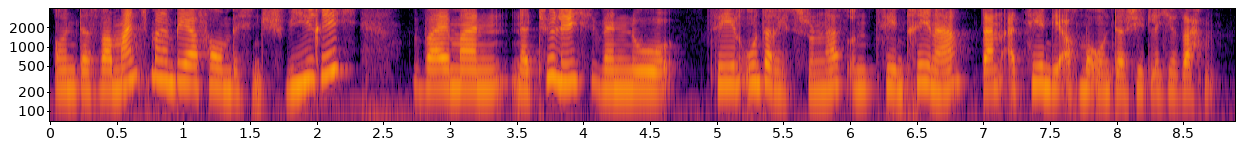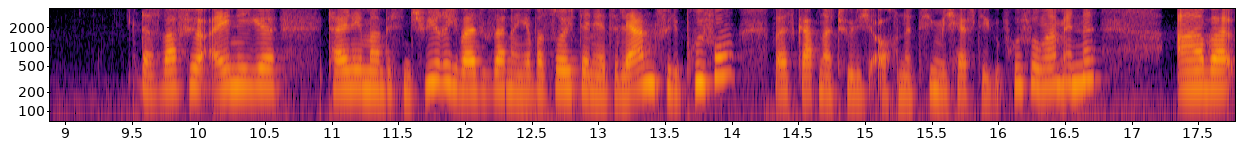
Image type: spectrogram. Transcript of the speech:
Und das war manchmal im BAV ein bisschen schwierig, weil man natürlich, wenn du zehn Unterrichtsstunden hast und zehn Trainer, dann erzählen die auch mal unterschiedliche Sachen. Das war für einige Teilnehmer ein bisschen schwierig, weil sie gesagt haben, ja, was soll ich denn jetzt lernen für die Prüfung? Weil es gab natürlich auch eine ziemlich heftige Prüfung am Ende. Aber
